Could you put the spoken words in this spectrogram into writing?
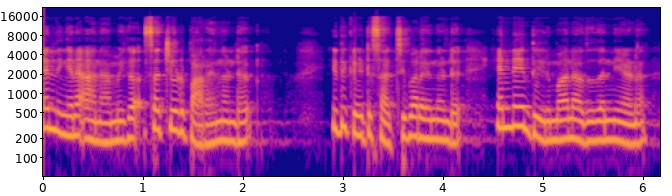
എന്നിങ്ങനെ അനാമിക സച്ചിയോട് പറയുന്നുണ്ട്. ഇത് കേട്ട് സച്ചി പറയുന്നുണ്ട് എന്റെയും തീരുമാനം അതുതന്നെയാണ്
